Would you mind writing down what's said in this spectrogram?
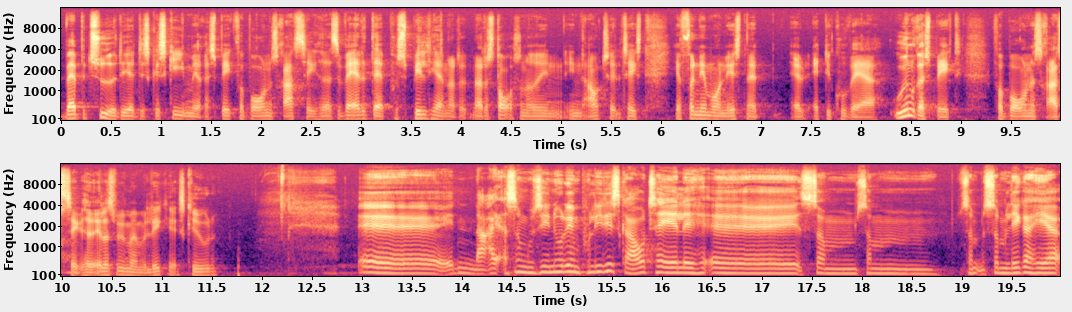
hvad betyder det, at det skal ske med respekt for borgernes retssikkerhed? Altså, hvad er det, der er på spil her, når der, når der står sådan noget i en, i en aftaletekst? Jeg fornemmer jo næsten, at, at det kunne være uden respekt for borgernes retssikkerhed, ellers vil man vel ikke øh, skrive det? Øh, nej, altså man kan sige, nu er det en politisk aftale, øh, som, som, som, som ligger her,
